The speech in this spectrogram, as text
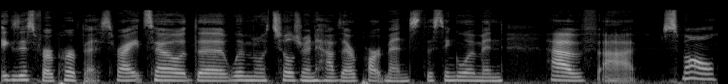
exists for a purpose, right? So the women with children have their apartments. The single women have uh, small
